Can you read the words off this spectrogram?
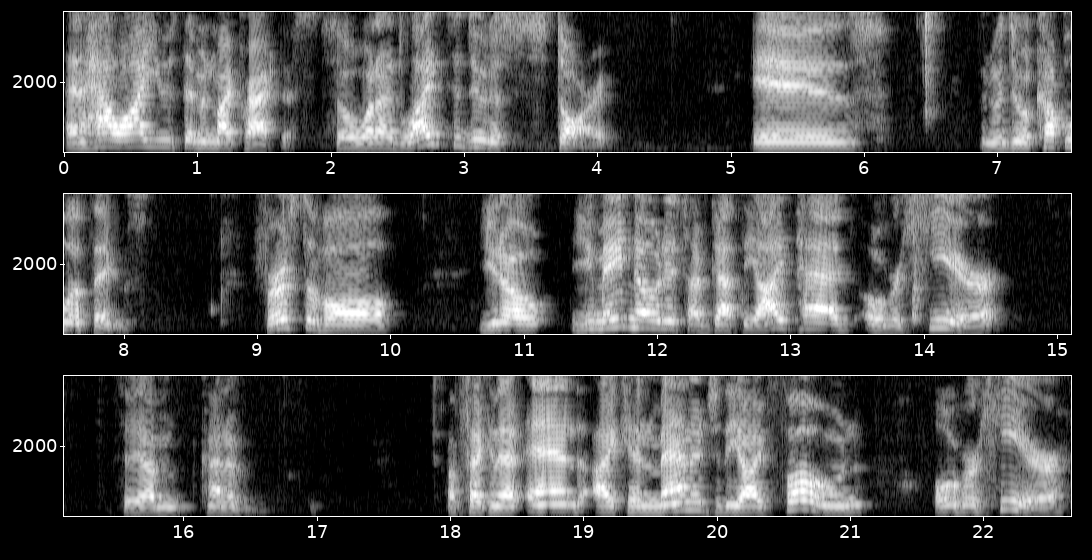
and how I use them in my practice. So what I'd like to do to start is I'm going to do a couple of things. First of all, you know, you may notice I've got the iPad over here. So I'm kind of affecting that. And I can manage the iPhone over here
